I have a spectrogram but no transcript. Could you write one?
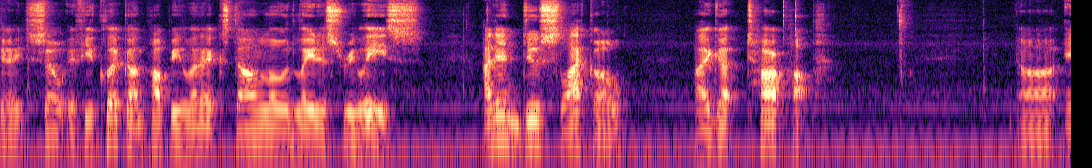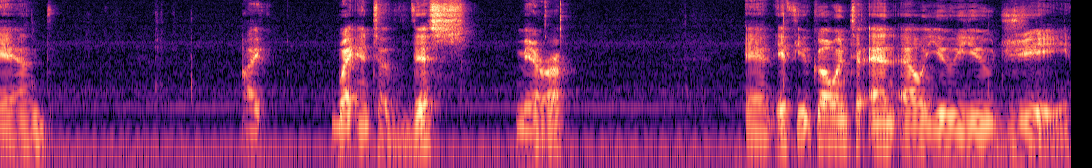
Okay, so if you click on Puppy Linux, download latest release. I didn't do Slacko. I got TahrPup. Uh, and I went into this mirror and if you go into NLUUG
